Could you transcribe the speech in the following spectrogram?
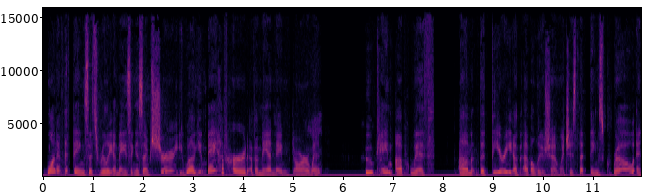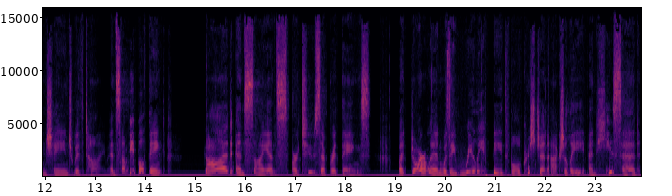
one of the things that's really amazing is I'm sure, you, well, you may have heard of a man named Darwin who came up with um, the theory of evolution, which is that things grow and change with time. And some people think God and science are two separate things. But Darwin was a really faithful Christian, actually, and he said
